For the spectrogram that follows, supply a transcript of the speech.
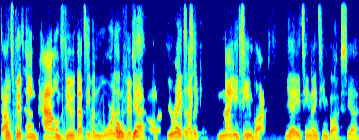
That's oh, 15 pounds, dude. That's even more than oh, 15 yeah. You're right. That's, That's like, like 19 18, bucks. Yeah, 18, 19 bucks. Yeah.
